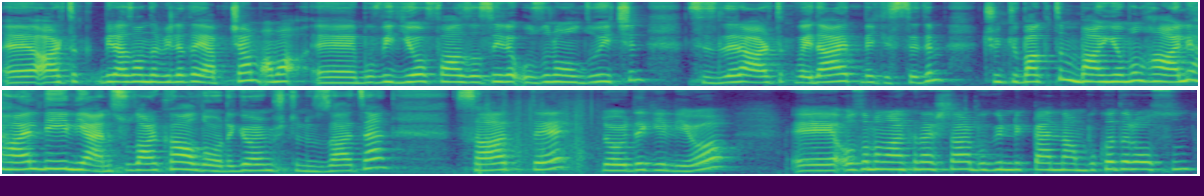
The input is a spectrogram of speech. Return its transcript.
E, artık birazdan da villada yapacağım ama e, bu video fazlasıyla uzun olduğu için sizlere artık veda etmek istedim. Çünkü baktım banyomun hali hal değil yani. Sular kaldı orada görmüştünüz zaten. Saat de 4'e geliyor. Ee, o zaman arkadaşlar bugünlük benden bu kadar olsun.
